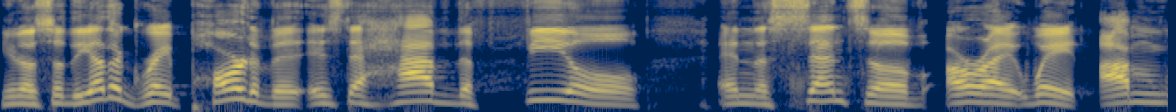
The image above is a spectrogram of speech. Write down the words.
You know, so the other great part of it is to have the feel and the sense of, all right, wait, I'm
